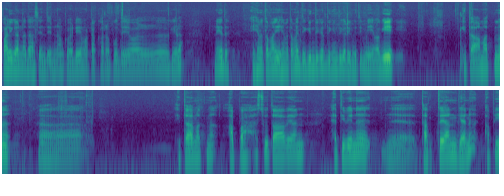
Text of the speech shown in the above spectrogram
පලිගන්න අදසෙන් දෙන්නංක වැඩේ මට කරපු දේවල් කියලා. නේද? එහෙම තමයි එහෙම තමයි දිගින්දික දිගින්දිකට නති මේ වගේ ඉතාමත්ම ඉතාමත්ම අපහසුතාවයන් ඇතිවෙන තත්ත්වයන් ගැන අපි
